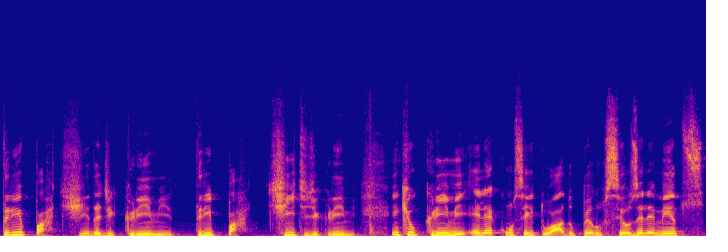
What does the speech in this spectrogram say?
tripartida de crime, tripartite de crime, em que o crime ele é conceituado pelos seus elementos.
